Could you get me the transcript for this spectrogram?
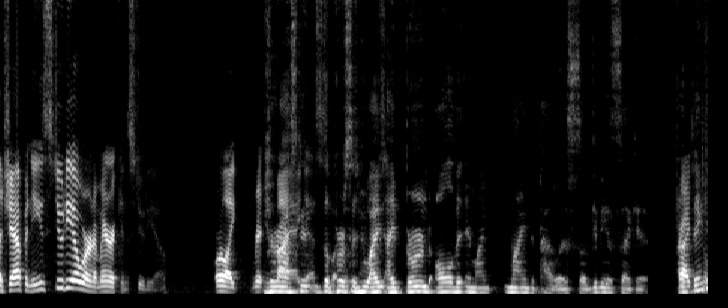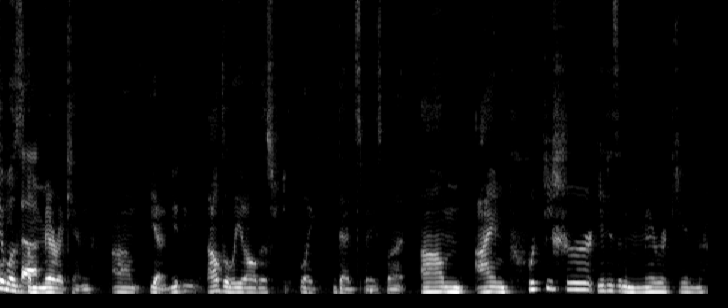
a Japanese studio or an American studio? Or, like, written You're by, I asking guess, the person who I. I burned all of it in my mind palace. So give me a second. I think it was that. American. Um, yeah, you, you, I'll delete all this like dead space, but um, I'm pretty sure it is an American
